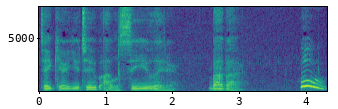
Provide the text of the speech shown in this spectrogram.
Take care, YouTube. I will see you later. Bye bye. Woo!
